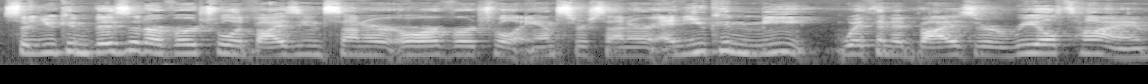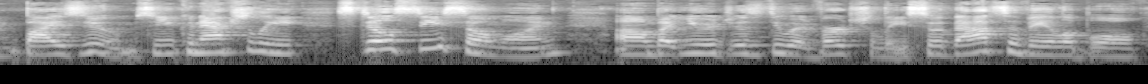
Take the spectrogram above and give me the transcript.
So you can visit our virtual advising center or our virtual answer center and you can meet with an advisor real time by Zoom. So you can actually still see someone, um, but you would just do it virtually. So that's available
